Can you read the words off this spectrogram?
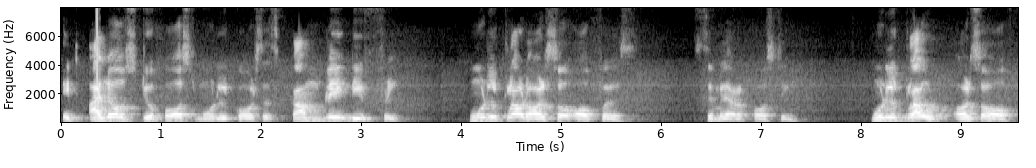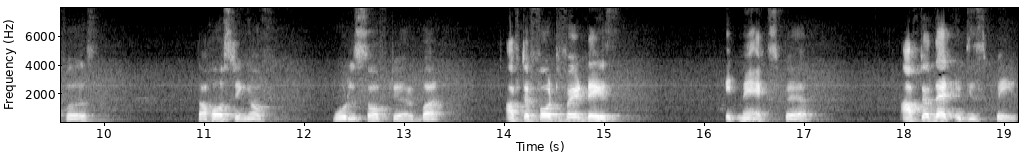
It allows to host Moodle courses completely free. Moodle Cloud also offers similar hosting Moodle Cloud also offers the hosting of Moodle software, but after 45 days, it may expire. After that, it is paid.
